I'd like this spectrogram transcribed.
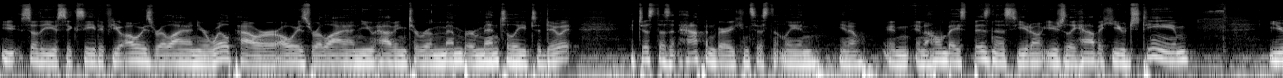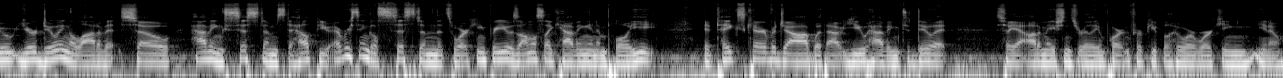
you so that you succeed. If you always rely on your willpower, always rely on you having to remember mentally to do it, it just doesn't happen very consistently. And you know, in in a home based business, you don't usually have a huge team you you're doing a lot of it. So having systems to help you, every single system that's working for you is almost like having an employee. It takes care of a job without you having to do it. So yeah, automation is really important for people who are working, you know,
